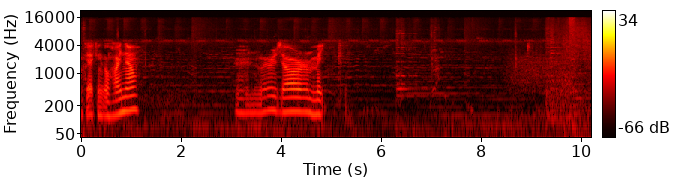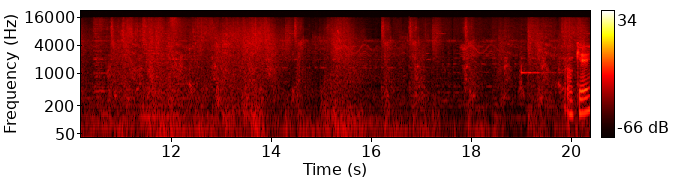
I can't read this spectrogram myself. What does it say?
Okay, I can go high now. And where is our mate? Okay.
